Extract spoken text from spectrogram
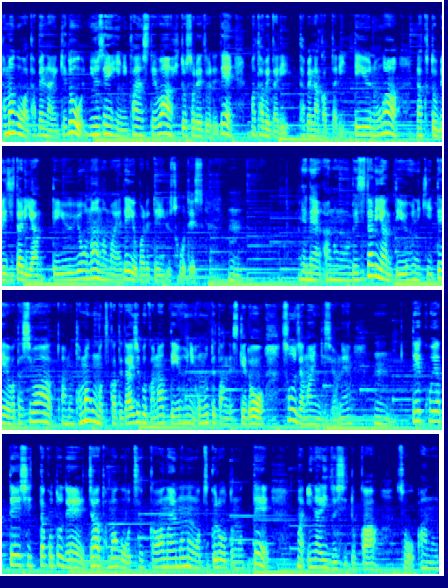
卵は食べないけど乳製品に関しては人それぞれで、まあ、食べたり食べなかったりっていうのがラクトベジタリアンっていうような名前で呼ばれているそうです。うんでねあのベジタリアンっていう風に聞いて私はあの卵も使って大丈夫かなっていう風に思ってたんですけどそうじゃないんですよね。うん、でこうやって知ったことでじゃあ卵を使わないものを作ろうと思って、まあ、いなり寿司とかそうあの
